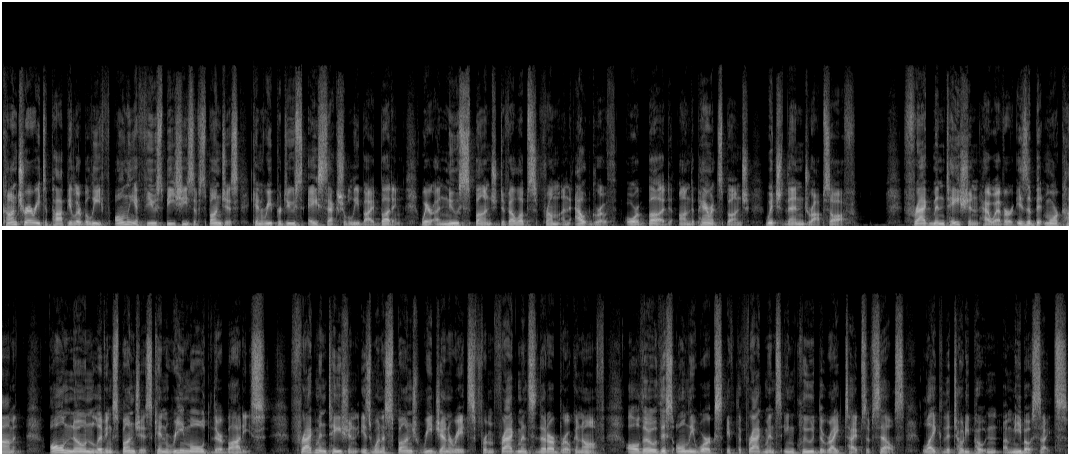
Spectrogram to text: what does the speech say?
Contrary to popular belief, only a few species of sponges can reproduce asexually by budding, where a new sponge develops from an outgrowth or bud on the parent sponge, which then drops off. Fragmentation, however, is a bit more common. All known living sponges can remold their bodies. Fragmentation is when a sponge regenerates from fragments that are broken off, although this only works if the fragments include the right types of cells, like the totipotent amoebocytes.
